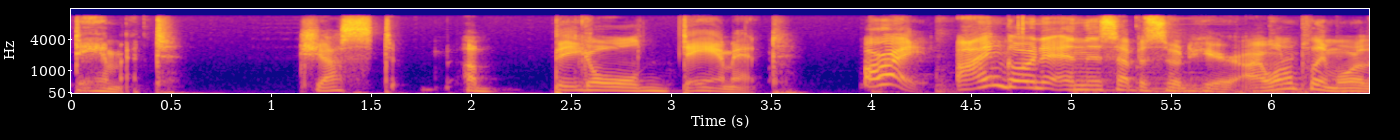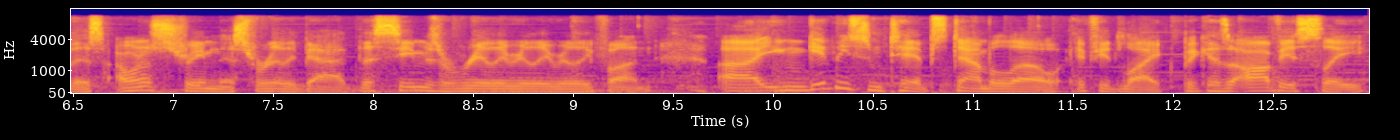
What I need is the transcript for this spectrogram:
Damn it. Just a big old damn it. All right, I'm going to end this episode here. I want to play more of this. I want to stream this really bad. This seems really, really, really fun. Uh, you can give me some tips down below if you'd like, because obviously,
